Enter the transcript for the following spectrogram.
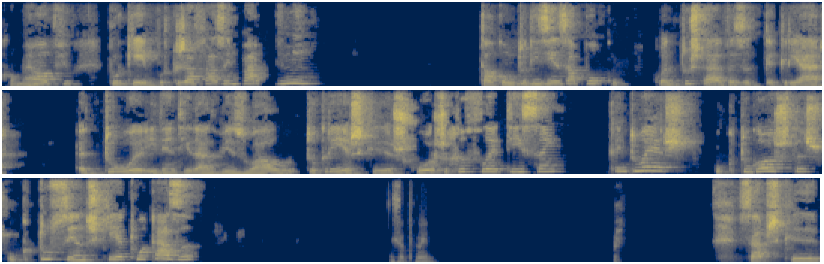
como é óbvio. Porquê? Porque já fazem parte de mim. Tal como tu dizias há pouco. Quando tu estavas a, criar a tua identidade visual, tu querias que as cores refletissem quem tu és, o que tu gostas, o que tu sentes que é a tua casa. Exatamente. Sabes que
